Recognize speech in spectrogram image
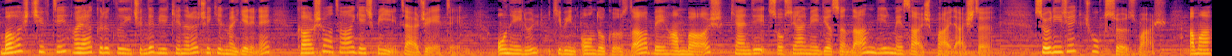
Bağış çifti hayal kırıklığı içinde bir kenara çekilme yerine karşı atağa geçmeyi tercih etti. 10 Eylül 2019'da Beyhan Bağış kendi sosyal medyasından bir mesaj paylaştı. Söyleyecek çok söz var ama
